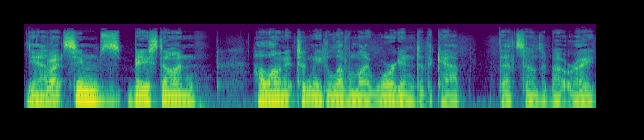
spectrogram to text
Yeah, But- that seems based on how long it took me to level my Worgen to the cap. That sounds about right.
